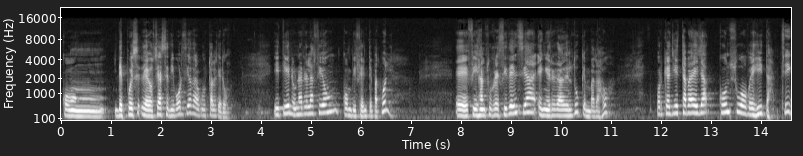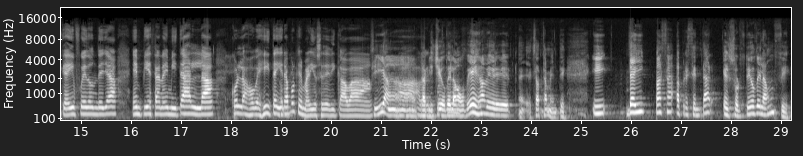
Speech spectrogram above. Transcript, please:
con, después, eh, o sea, se divorcia de Augusto Alguero y tiene una relación con Vicente Patuel. Fijan su residencia en Herrera del Duque, en Badajoz, porque allí estaba ella con su ovejita. Sí, que ahí fue donde ya empiezan a imitarla con las ovejitas y era porque el marido se dedicaba Sí, a, a- a la de la oveja, de, eh, exactamente. Y de ahí pasa a presentar el sorteo de la ONCE,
